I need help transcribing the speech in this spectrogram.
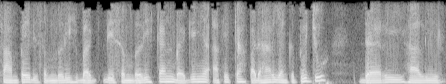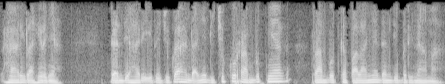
sampai disembelih bag, disembelihkan baginya akikah pada hari yang ketujuh dari hari, hari lahirnya. Dan di hari itu juga hendaknya dicukur rambutnya rambut kepalanya dan diberi nama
